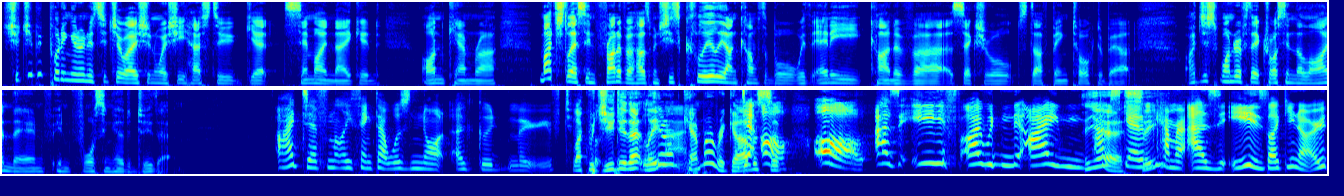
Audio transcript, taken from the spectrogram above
should you be putting her in a situation where she has to get semi-naked on camera? Much less in front of her husband. She's clearly uncomfortable with any kind of uh, sexual stuff being talked about. I just wonder if they're crossing the line there in, in forcing her to do that. I definitely think that was not a good move. to Like, would you do that, Leah, on camera, regardless oh, of? oh, as if I would. Ne- I'm, Yeah, I'm scared see? of camera as is. Like you know,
